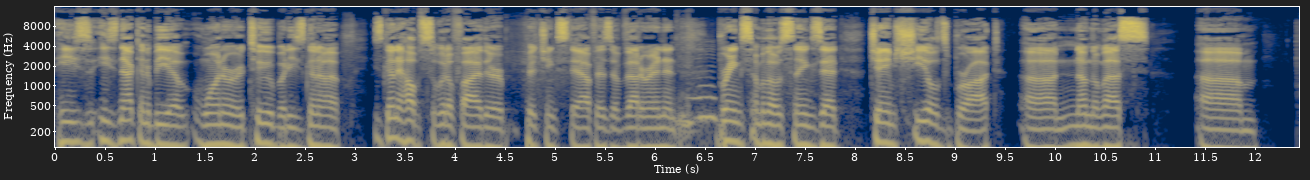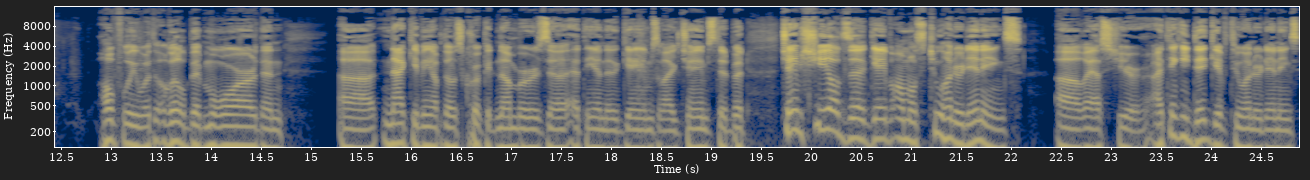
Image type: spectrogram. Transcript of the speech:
he's he's not going to be a one or a two, but he's gonna he's gonna help solidify their pitching staff as a veteran and bring some of those things that James Shields brought. Uh, nonetheless, um, hopefully with a little bit more than uh, not giving up those crooked numbers uh, at the end of the games like James did. But James Shields uh, gave almost 200 innings uh, last year. I think he did give 200 innings,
